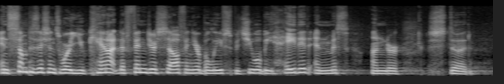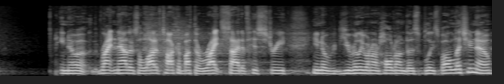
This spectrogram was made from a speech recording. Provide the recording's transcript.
in some positions where you cannot defend yourself and your beliefs, but you will be hated and misunderstood. You know, right now there's a lot of talk about the right side of history. You know, you really want to hold on to those beliefs. But I'll let you know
